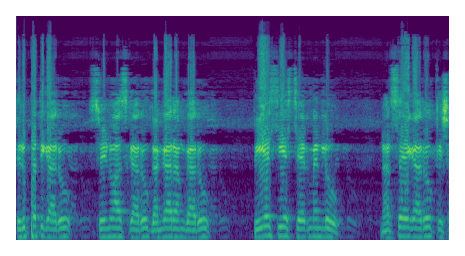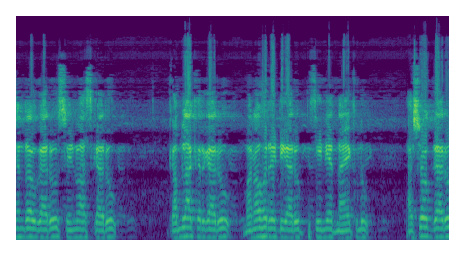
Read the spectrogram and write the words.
తిరుపతి గారు శ్రీనివాస్ గారు గంగారాం గారు పిఎస్సిఎస్ చైర్మన్లు నర్సయ్య గారు కిషన్ రావు గారు శ్రీనివాస్ గారు కమలాకర్ గారు మనోహర్ రెడ్డి గారు సీనియర్ నాయకులు అశోక్ గారు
